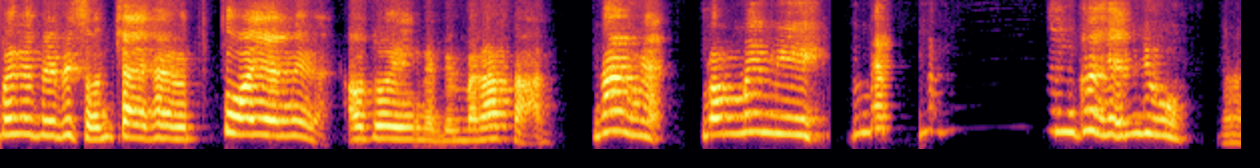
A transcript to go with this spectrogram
ไม่ได้ไปไปสนใจใครหรอกตัวเองเนี่ยนะเอาตัวเองเนี่ยเป็นบรรทัดฐานนั่งเนี่ยลมไม่มีแบกแบกตึงก็เห็นอยู่นะ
